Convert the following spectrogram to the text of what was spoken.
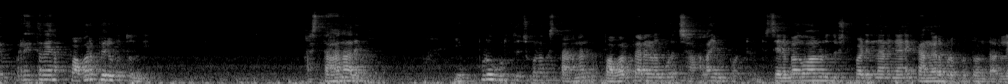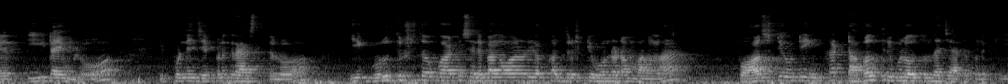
విపరీతమైన పవర్ పెరుగుతుంది. ఆ స్థానాలకి. ఎప్పుడు గుర్తుంచుకున్న ఒక స్థానానికి పవర్ పెరగడం కూడా చాలా ఇంపార్టెంట్ శని భగవానుడు దృష్టి పడిందని కానీ కంగారు పడిపోతుంటారు లేదు ఈ టైంలో ఇప్పుడు నేను చెప్పిన గ్రహస్థితిలో ఈ గురు దృష్టితో పాటు శని భగవానుడి యొక్క దృష్టి ఉండడం వలన పాజిటివిటీ ఇంకా డబల్ త్రిబుల్ అవుతుంది ఆ జాతకులకి?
